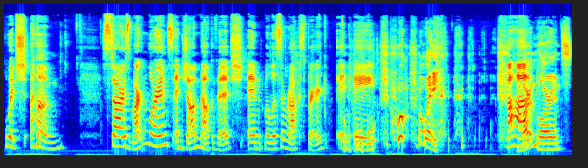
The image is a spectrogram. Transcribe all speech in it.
which um stars Martin Lawrence and John Malkovich and Melissa Roxburgh in a Wait. uh-huh, Martin Lawrence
